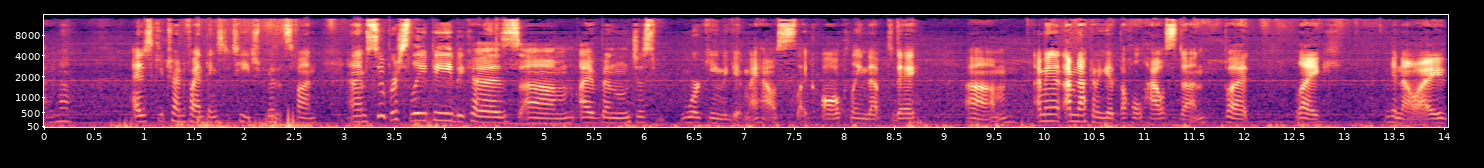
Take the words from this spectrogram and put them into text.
I don't know. I just keep trying to find things to teach because it's fun. And I'm super sleepy because um, I've been just working to get my house like all cleaned up today. Um, I mean, I'm not going to get the whole house done, but like, you know, I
